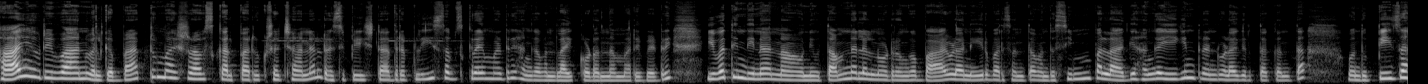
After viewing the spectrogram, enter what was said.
Hi every welcome back to my Shravs Kalpavriksha channel recipe ಇಷ್ಟ ಆದರೆ ಪ್ಲೀಸ್ ಸಬ್ಸ್ಕ್ರೈಬ್ ಮಾಡಿರಿ, ಹಂಗೆ ಒಂದು ಲೈಕ್ ಕೊಡೋದನ್ನ ಮರಿಬೇಡ್ರಿ. ಇವತ್ತಿನ ದಿನ ನಾವು ನೀವು ತಮ್ಮನೆಲ್ಲ ನೋಡ್ರಂಗೆ ಬಾಯಿ ಒಳಗೆ ನೀರು ಬರ್ಸಂತ ಒಂದು ಸಿಂಪಲ್ ಆಗಿ, ಹಂಗೆ ಈಗಿನ ಟ್ರೆಂಡ್ ಒಳಗಿರ್ತಕ್ಕಂಥ ಒಂದು ಪಿಜ್ಜಾ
